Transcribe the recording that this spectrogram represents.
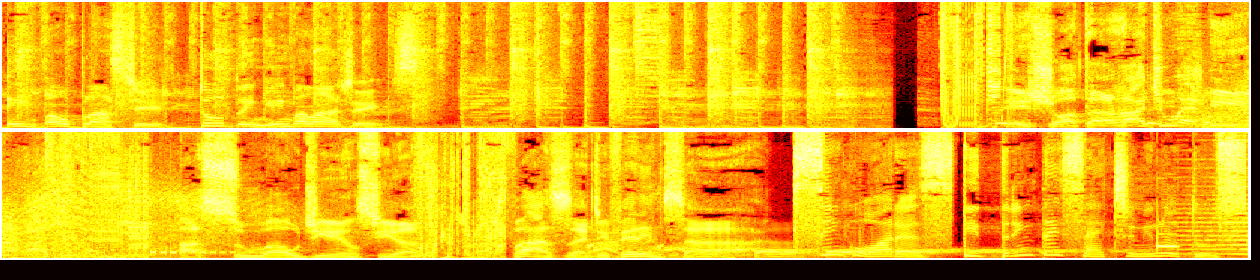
Embalplast, tudo em embalagens. BJ Rádio Web. A sua audiência faz a diferença. 5 horas e 37 minutos.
